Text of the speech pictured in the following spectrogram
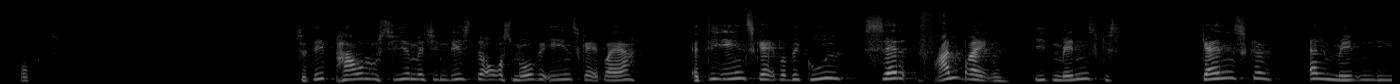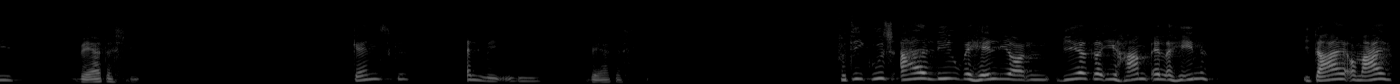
frugt. Så det Paulus siger med sin liste over smukke egenskaber er, at de egenskaber vil Gud selv frembringe i et menneskes ganske almindelige hverdagsliv. Ganske almindelige hverdagsliv. Fordi Guds eget liv ved Helligånden virker i ham eller hende, i dig og mig,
